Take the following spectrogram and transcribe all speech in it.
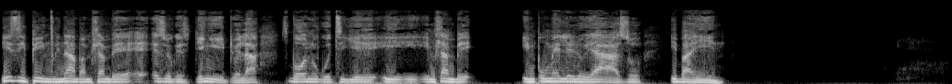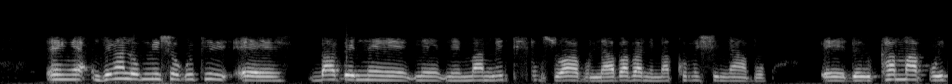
iziphi ingcinamba mhlambe ezoke zidingidwe la sibone ukuthi ke mhlambe impumelelo yazo iba yini? Njengalokho ngisho ukuthi eh babe ne ne nema meetings wabo laba abanema commission abo eh they will come up with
